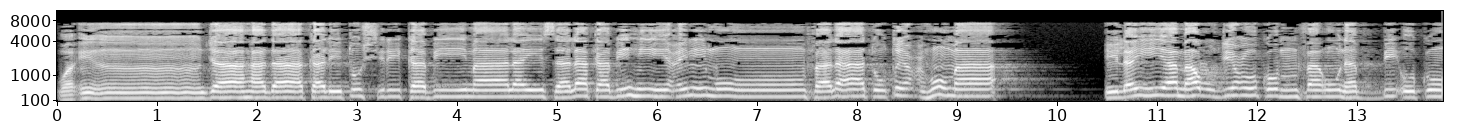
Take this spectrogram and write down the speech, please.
وان جاهداك لتشرك بي ما ليس لك به علم فلا تطعهما الي مرجعكم فانبئكم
